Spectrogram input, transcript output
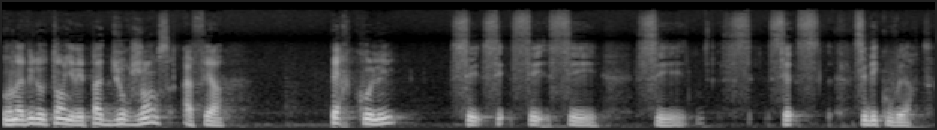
on avait le temps, il n'y avait pas d'urgence à faire percoler ces, ces, ces, découvertes.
